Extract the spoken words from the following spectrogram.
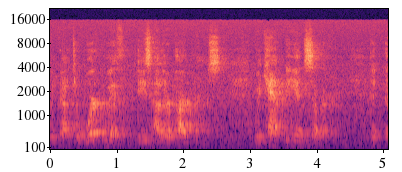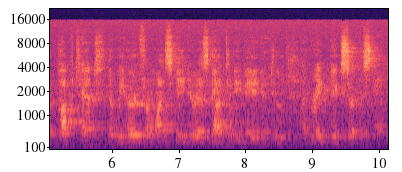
We've got to work with these other partners. We can't be insular. The, the pup tent that we heard from one speaker has got to be made into a great big circus tent.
